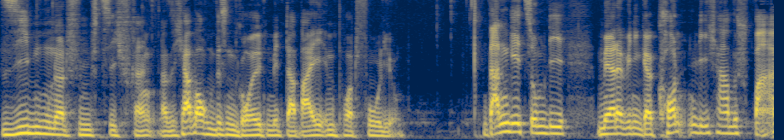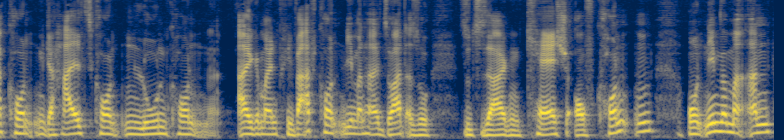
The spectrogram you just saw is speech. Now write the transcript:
750 Franken. Also ich habe auch ein bisschen Gold mit dabei im Portfolio. Dann geht es um die mehr oder weniger Konten, die ich habe, Sparkonten, Gehaltskonten, Lohnkonten, allgemein Privatkonten, die man halt so hat, also sozusagen Cash auf Konten. Und nehmen wir mal an,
